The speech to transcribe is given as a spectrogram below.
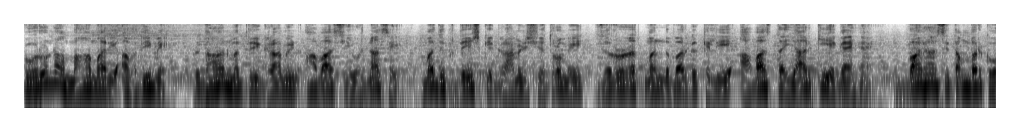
कोरोना महामारी अवधि में प्रधानमंत्री ग्रामीण आवास योजना से मध्य प्रदेश के ग्रामीण क्षेत्रों में जरूरतमंद वर्ग के लिए आवास तैयार किए गए हैं। 12 सितंबर को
